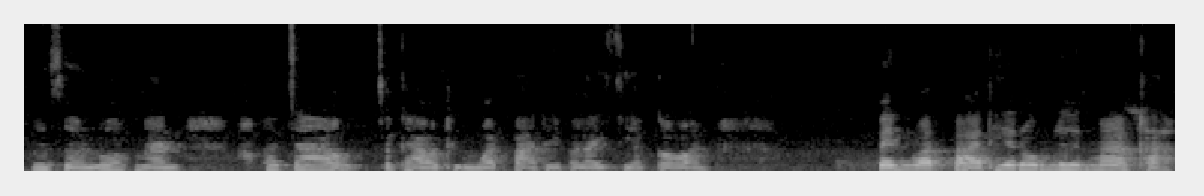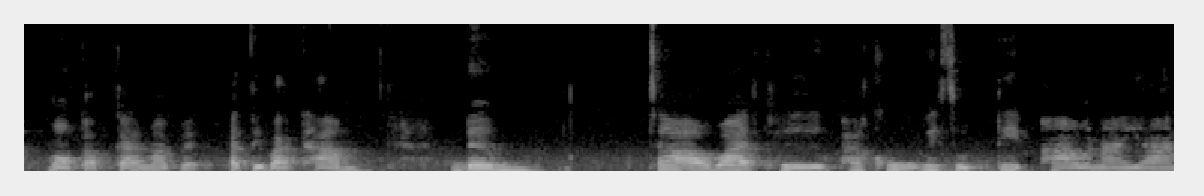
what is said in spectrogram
พืชสวนโลกนั้นข้าพเจ้าจะกล่าวถึงวัดป่าเทพารัยเสียก่อน เป็นวัดป่าที่ร่มรื่นมากค่ะ เหมาะกับการมาปฏิบัติธรรม เดิมเจ้าอาวาสคือพระครูวิสุทธิภาวนายาน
